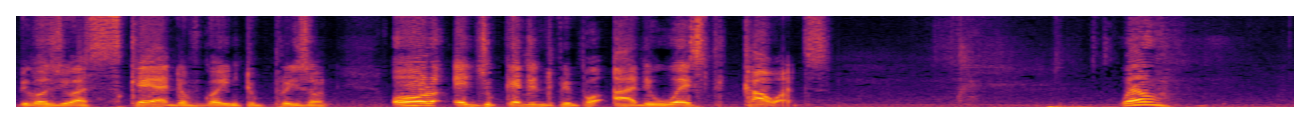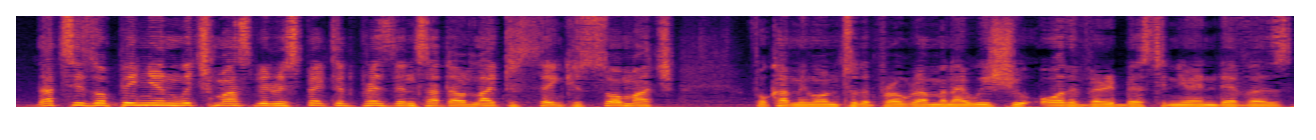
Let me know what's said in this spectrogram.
because you are scared of going to prison all educated people are the worst cowards Well, that's his opinion, which must be respected. President Sata, I would like to thank you so much for coming on to the program, and I wish you all the very best in your endeavors,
